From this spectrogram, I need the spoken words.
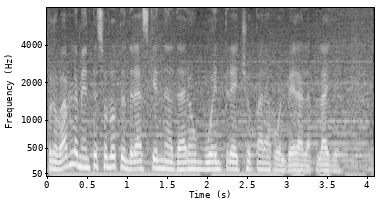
Probablemente solo tendrás que nadar un buen trecho para volver a la playa.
